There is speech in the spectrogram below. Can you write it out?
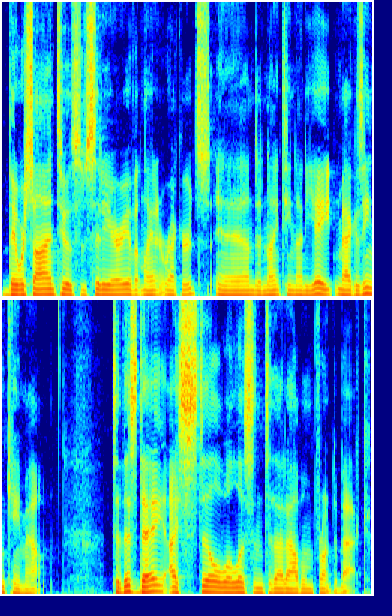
They were signed to a subsidiary of Atlantic Records, and in 1998, Magazine came out. To this day, I still will listen to that album front to back.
